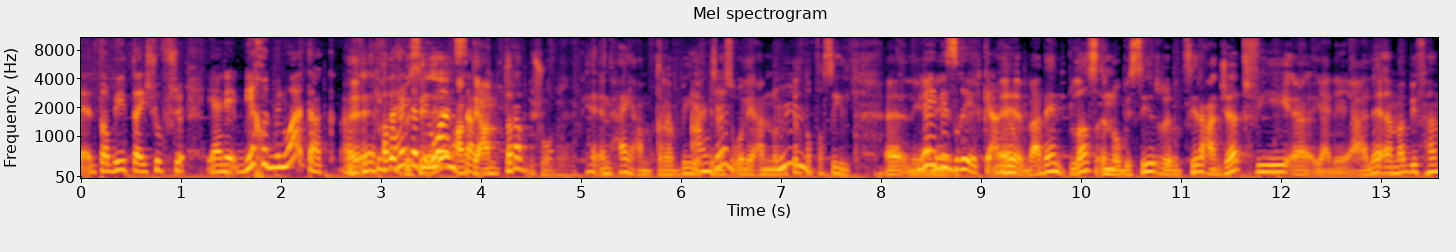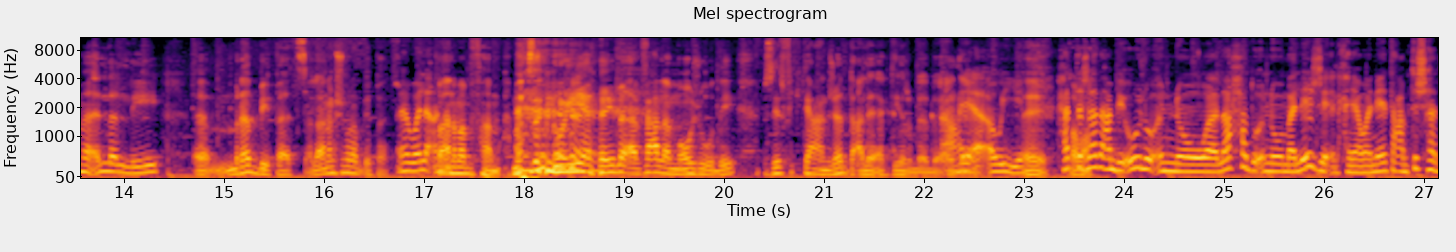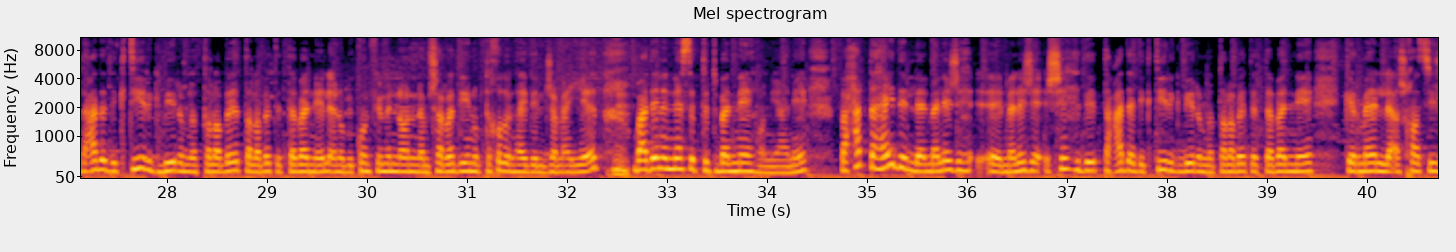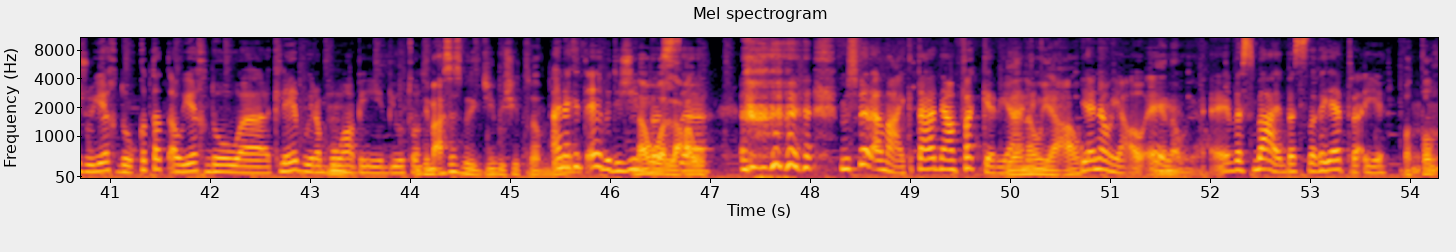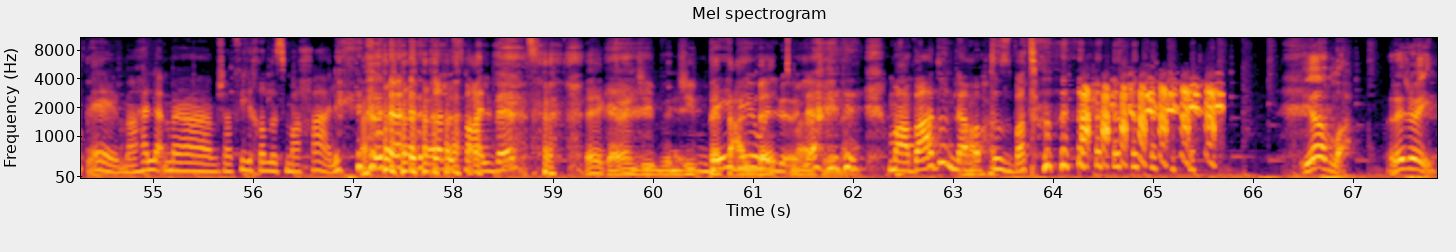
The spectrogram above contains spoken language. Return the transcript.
الطبيب تيشوف شو يعني بياخد من وقتك. إيه إيه كيف بس إيه عم بيونسك عم تربي شو؟ كائن حي عم تربيه جد؟ مسؤولة عنه بكل تفاصيل. آه، يعني baby صغير كأنه. إيه بعدين plus إنه بيصير بتصير عن جد في آه، يعني علاقة ما بيفهمها إلا اللي مربي pets. هلا أنا مش مربي pets. إيه، ولا أنا. فأنا ما بفهمها بس إنه هي هي لا فعلا موجودة. بصير في كتير عن جد علاقه كتير ب- علاقه قويه إيه، حتى طبعاً. جاد عم بيقولوا إنه لاحظوا إنه ملاجئ الحيوانات عم تشهد عدد كتير كبير من الطلبات طلبات التبني لأنه بيكون في منهم مشردين وبتاخذهم هيدي الجمعيات. وبعدين الناس بتتبناهم يعني. فحتى هيدي الملاجئ الملاجئ شهدت عدد كتير كبير من الطلبات التبني. كرمال اشخاص يجوا ياخذوا قطط أو ياخذوا آه، كلاب ويربوها ببيوتهم أنت مع أساس بدك تجيبي شيء تربي أنا كنت إيه بدي أجيب نو بس ولا عو؟ مش فارقة معي كنت عم فكر يعني. نو يا عو؟ يا نو يا عو إيه. يا نو يا عو. إيه بس بعد بس غيرت رأيي. بطلت يعني. إيه ما هلأ ما مش عارفه يخلص مع حالي. يخلص مع البيت. إيه كمان نجيب نجيب بيت على البيت وال... مع بعضهم؟ لا ما آه. بتزبط. يلا رجعين.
